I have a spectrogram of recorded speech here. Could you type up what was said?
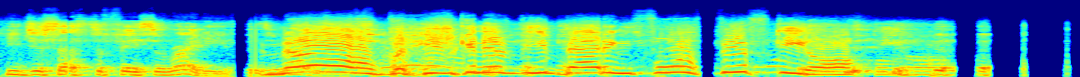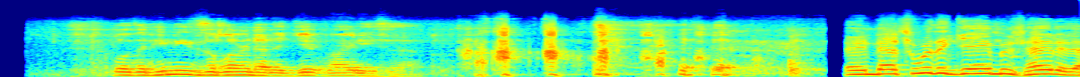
He just has to face a righty. No, righty. but he's going to be batting 450 off. well, then he needs to learn how to get righties up. and that's where the game is headed.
